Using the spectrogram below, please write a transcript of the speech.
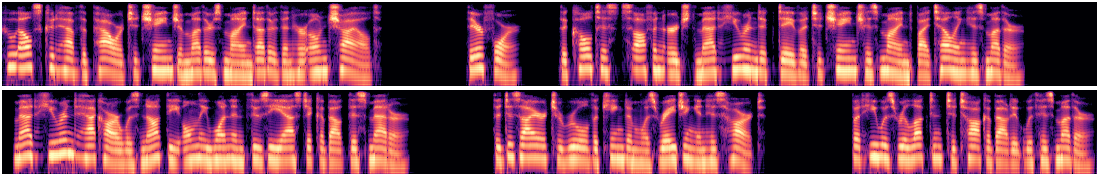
Who else could have the power to change a mother's mind other than her own child? Therefore, the cultists often urged Madhurandak Deva to change his mind by telling his mother. Madhurandhakar was not the only one enthusiastic about this matter. The desire to rule the kingdom was raging in his heart. But he was reluctant to talk about it with his mother.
